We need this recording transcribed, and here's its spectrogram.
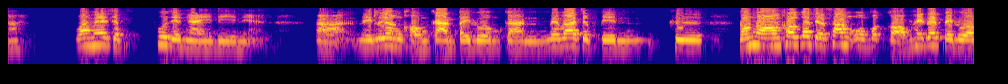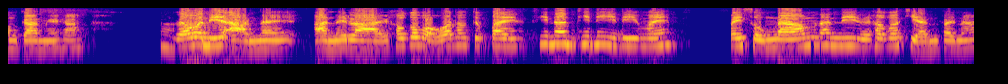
นะ ว่าแม่จะพูดยังไงดีเนี่ยในเรื่องของการไปรวมกัน ไม่ว่าจะเป็นคือน้องๆเขาก็จะสร้างองค์ประกอบให้ได้ไปรวมกันไงคะ แล้ววันนี้อ่านในอ่านในไลน์เขาก็บอกว่าเราจะไปที่นั่นที่นี่ดีไหม ไปส่งน้ำนั่นนี่เขาก็เขียนไปนะ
